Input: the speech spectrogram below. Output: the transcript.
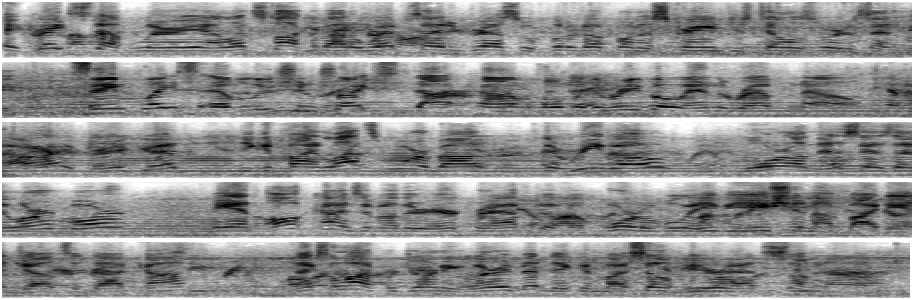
Hey, great stuff, Larry. Uh, let's talk about a website address. We'll put it up on the screen. Just tell us where to send people. Same place, evolutiontrikes.com, home of the Revo and the Rev now. All right, very good. You can find lots more about the Revo, more on this as I learn more, and all kinds of other aircraft of affordable aviation on ByDanJohnson.com. Thanks a lot for joining Larry Mednick and myself here at Summit. Summit.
